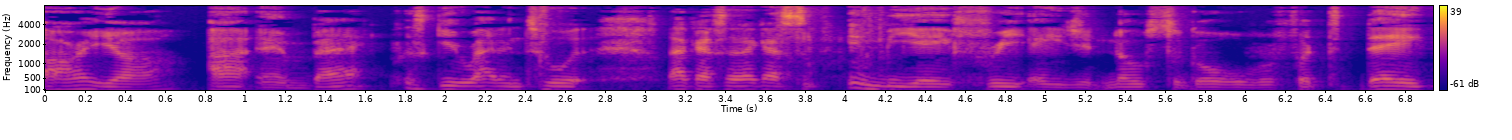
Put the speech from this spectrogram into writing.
All right, y'all. I am back. Let's get right into it. Like I said, I got some NBA free agent notes to go over for today.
